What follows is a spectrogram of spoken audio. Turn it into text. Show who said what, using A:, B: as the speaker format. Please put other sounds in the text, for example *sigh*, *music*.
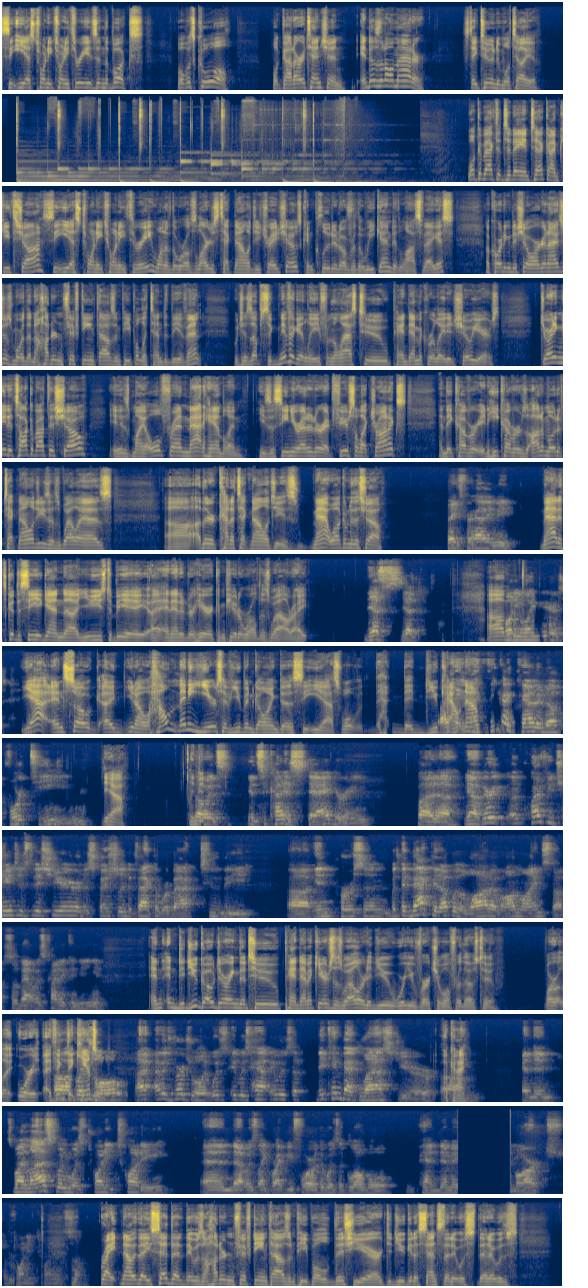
A: CES 2023 is in the books. What was cool? What got our attention? And does it all matter? Stay tuned and we'll tell you. Welcome back to Today in Tech. I'm Keith Shaw. CES 2023, one of the world's largest technology trade shows, concluded over the weekend in Las Vegas. According to show organizers, more than 115,000 people attended the event, which is up significantly from the last two pandemic related show years. Joining me to talk about this show is my old friend Matt Hamblen. He's a senior editor at Fierce Electronics, and they cover and he covers automotive technologies as well as uh, other kind of technologies. Matt, welcome to the show.
B: Thanks for having me.
A: Matt, it's good to see you again. Uh, you used to be a, an editor here at Computer World as well, right?
B: Yes, yes. Um, 21 years.
A: Yeah. And so, uh, you know, how many years have you been going to CES? What do you count I
B: think,
A: now?
B: I think I counted up 14.
A: Yeah.
B: So did, it's it's kind of staggering. But uh, yeah, very uh, quite a few changes this year, and especially the fact that we're back to the uh, in person, but they backed it up with a lot of online stuff. So that was kind of convenient.
A: And and did you go during the two pandemic years as well, or did you were you virtual for those two? Or or I think uh, they canceled.
B: I, I, was virtual. It was it was ha- it was a, they came back last year.
A: Okay. Um,
B: and then so my last one was 2020, and that was like right before there was a global pandemic. In March of 2020. So.
A: Right now, they said that there was 115,000 people this year. Did you get a sense that it was that it was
